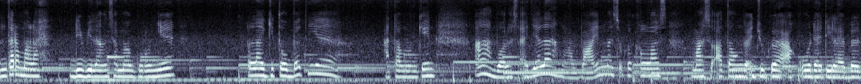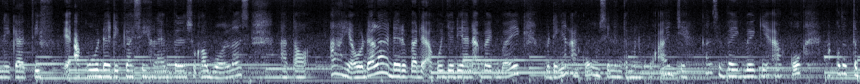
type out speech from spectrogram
Ntar malah dibilang sama gurunya lagi tobat ya? Atau mungkin ah bolos aja lah ngapain masuk ke kelas? Masuk atau enggak juga aku udah di label negatif ya aku udah dikasih label suka bolos atau ah ya udahlah daripada aku jadi anak baik-baik mendingan aku ngusilin temanku aja. Kan sebaik-baiknya aku aku tetap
